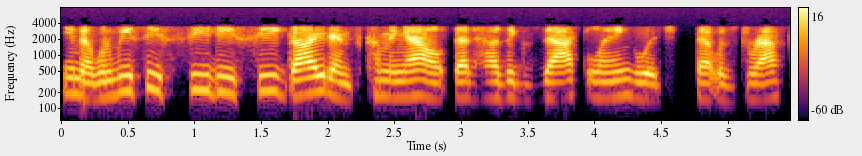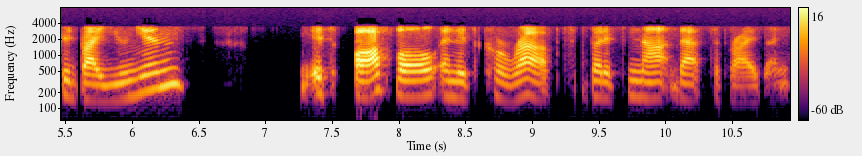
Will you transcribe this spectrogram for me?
you know, when we see CDC guidance coming out that has exact language that was drafted by unions, it's awful and it's corrupt, but it's not that surprising.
